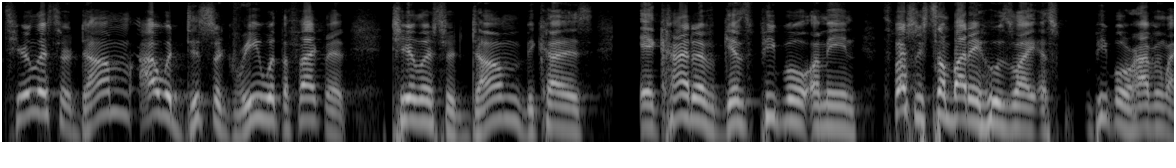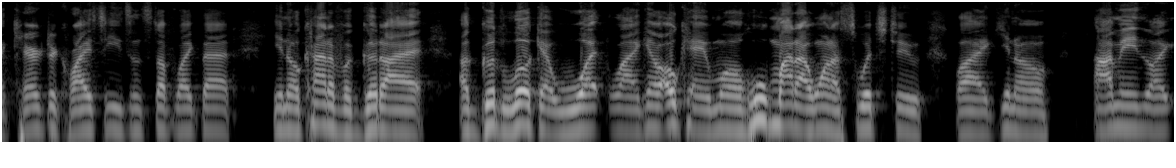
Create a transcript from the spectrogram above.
tier lists are dumb. I would disagree with the fact that tier lists are dumb because it kind of gives people. I mean, especially somebody who's like people are having like character crises and stuff like that. You know, kind of a good eye, a good look at what like okay, well, who might I want to switch to? Like, you know, I mean, like.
